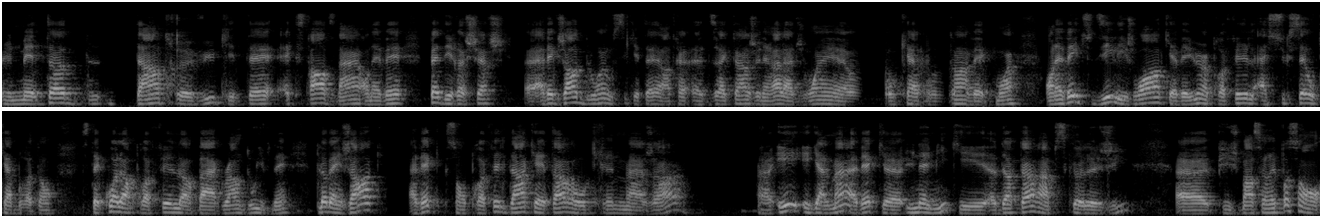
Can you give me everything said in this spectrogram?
une méthode d'entrevue qui était extraordinaire. On avait fait des recherches euh, avec Jacques Blouin aussi, qui était euh, directeur général adjoint euh, au Cap-Breton avec moi. On avait étudié les joueurs qui avaient eu un profil à succès au Cap-Breton. C'était quoi leur profil, leur background, d'où ils venaient. Puis là, ben Jacques, avec son profil d'enquêteur au crime majeur, et également avec une amie qui est docteur en psychologie, euh, puis je ne mentionnerai pas son,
